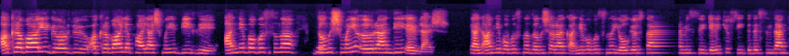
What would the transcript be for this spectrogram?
Akrabayı gördüğü, akrabayla paylaşmayı bildiği, anne babasına danışmayı öğrendiği evler. Yani anne babasına danışarak, anne babasına yol göstermesi gerekiyorsa dedesinden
